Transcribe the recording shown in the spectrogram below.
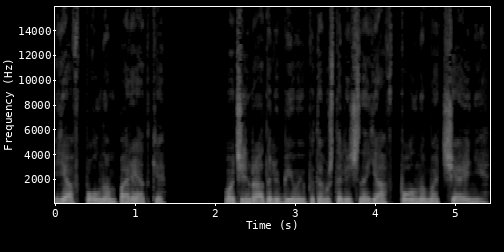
Я в полном порядке. Очень рада, любимый, потому что лично я в полном отчаянии.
